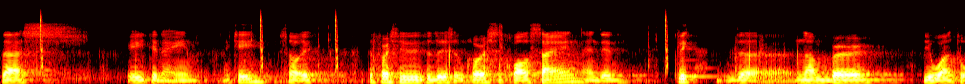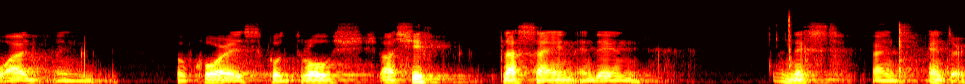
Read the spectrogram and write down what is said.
plus 89 okay? So if the first thing you need to do is of course equal sign and then click the number you want to add and of course control sh uh, shift plus sign and then next and enter.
